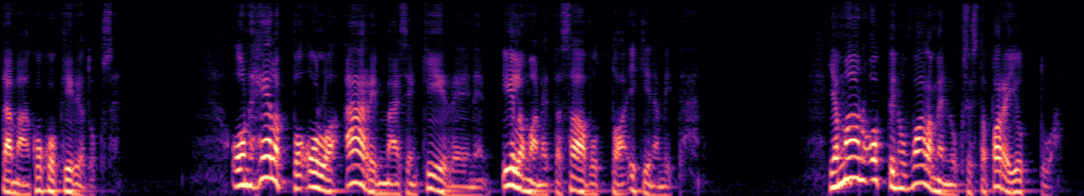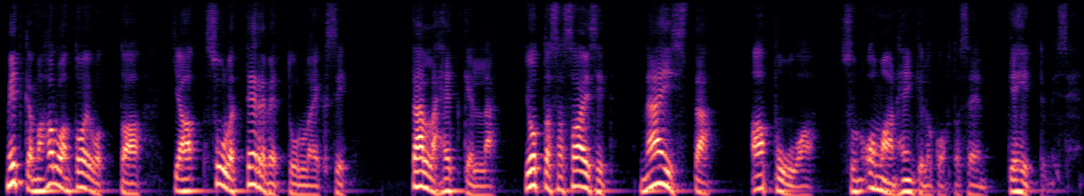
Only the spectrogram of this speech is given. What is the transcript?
tämän koko kirjoituksen. On helppo olla äärimmäisen kiireinen ilman, että saavuttaa ikinä mitään. Ja mä oon oppinut valmennuksesta pari juttua, mitkä mä haluan toivottaa ja sulle tervetulleeksi tällä hetkellä, jotta sä saisit näistä apua sun omaan henkilökohtaiseen kehittymiseen.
